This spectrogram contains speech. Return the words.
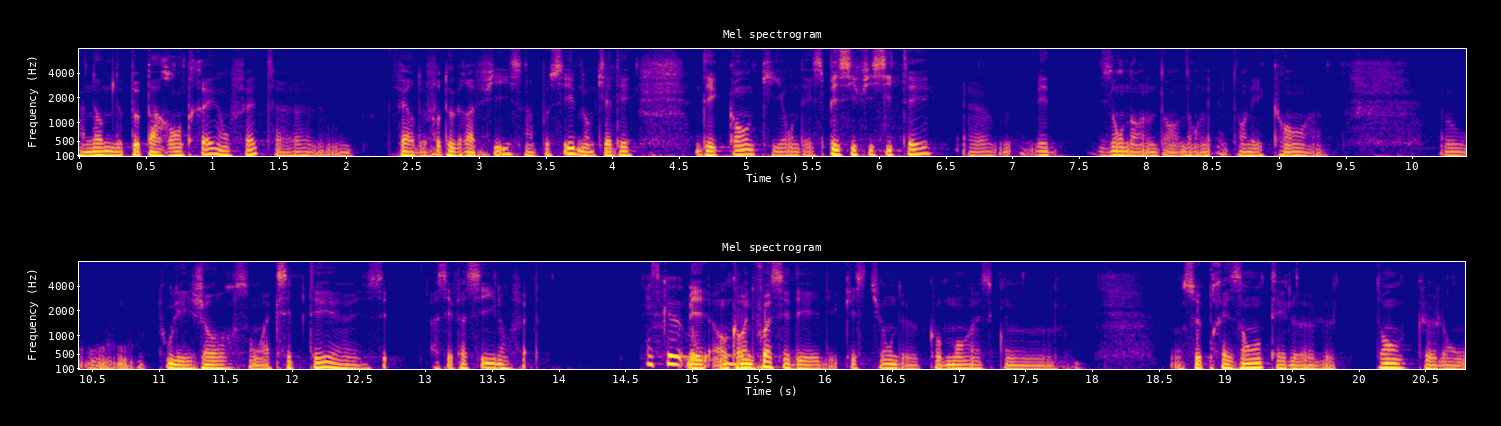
un homme ne peut pas rentrer en fait, ou faire de photographie, c'est impossible. Donc il y a des, des camps qui ont des spécificités, mais disons dans, dans, dans, les, dans les, camps où, où, tous les genres sont acceptés, c'est assez facile en fait. Que... Mais encore une fois, c'est des, des questions de comment est-ce qu'on on se présente et le, temps que l'on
